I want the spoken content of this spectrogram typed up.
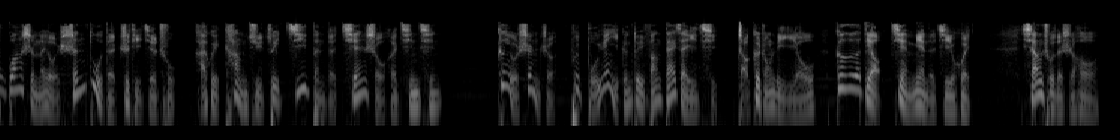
不光是没有深度的肢体接触。还会抗拒最基本的牵手和亲亲，更有甚者会不愿意跟对方待在一起，找各种理由割掉见面的机会。相处的时候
